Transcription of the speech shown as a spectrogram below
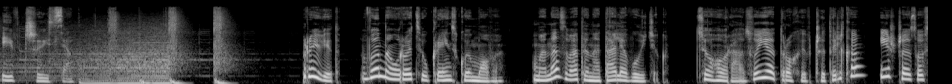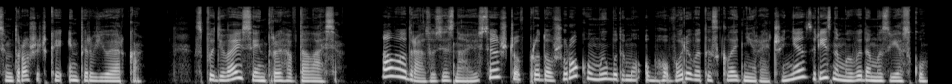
і вчися. Привіт! Ви на уроці української мови. Мене звати Наталя Вуйтік. Цього разу я трохи вчителька і ще зовсім трошечки інтерв'юерка. Сподіваюся, інтрига вдалася. Але одразу зізнаюся, що впродовж року ми будемо обговорювати складні речення з різними видами зв'язку.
